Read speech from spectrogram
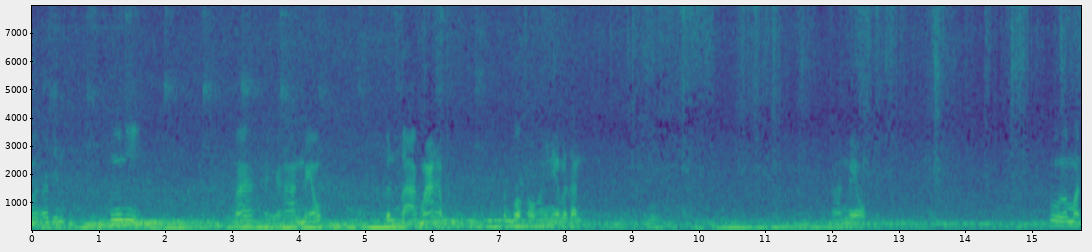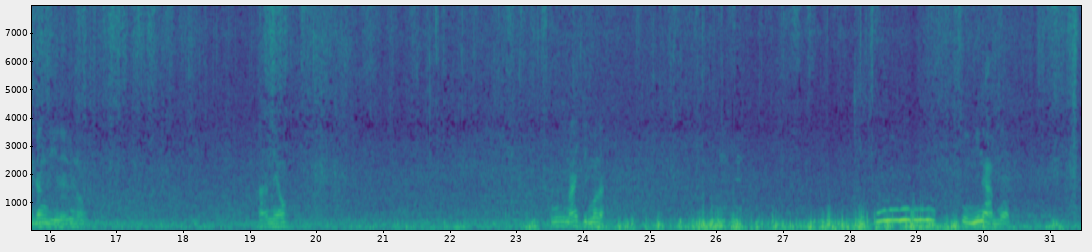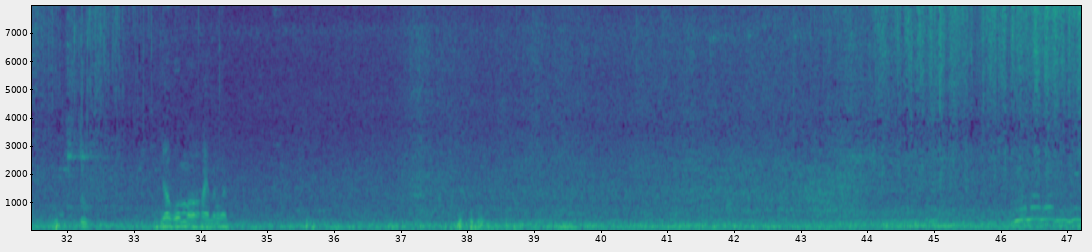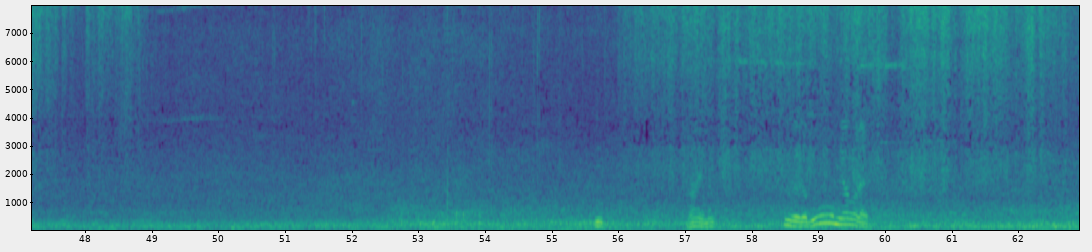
มากระถินมือนี่มาให้อาหารแมวเพิ่นฝากมาครับเพิ่นบอกเอาให้เนี่ยว่าท่านนี่อาหารแมวโอ้เรามัดยังดีเลยพี่น้องอาหารแมวนี่ไม้กินหมั้งล่ะนี่ มีน้ำหมดเดี๋ยวผมเอาให้มันก่อนเอาให้มันคืออะไรเรารู้เมียงอะไรว่าเอาให้มัน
